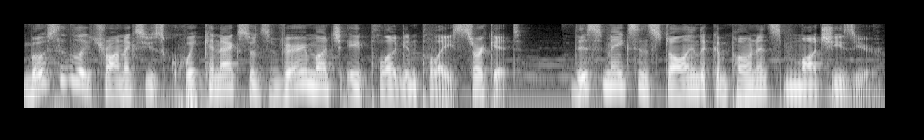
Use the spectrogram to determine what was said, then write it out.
Most of the electronics use Quick Connect, so it's very much a plug and play circuit. This makes installing the components much easier.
